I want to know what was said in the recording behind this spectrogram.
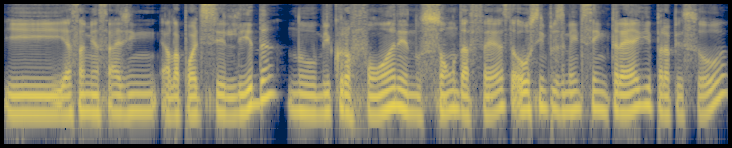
e essa mensagem ela pode ser lida no microfone, no som da festa ou simplesmente ser entregue para a pessoa,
